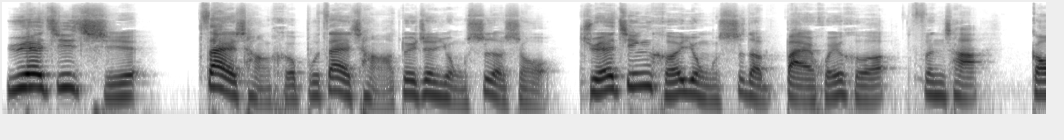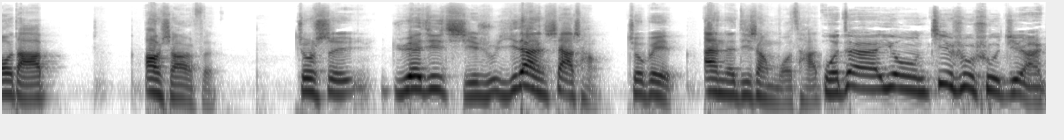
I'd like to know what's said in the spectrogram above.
约基奇在场和不在场啊，对阵勇士的时候，掘金和勇士的百回合分差高达二十二分，就是约基奇如一旦下场就被。按在地上摩擦。我再用技术数据啊，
